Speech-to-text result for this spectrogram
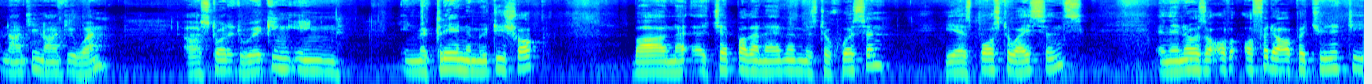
1991. I started working in in McLean Muti shop by a chap by the name of Mr. Hussen. He has passed away since. And then I was offered an opportunity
